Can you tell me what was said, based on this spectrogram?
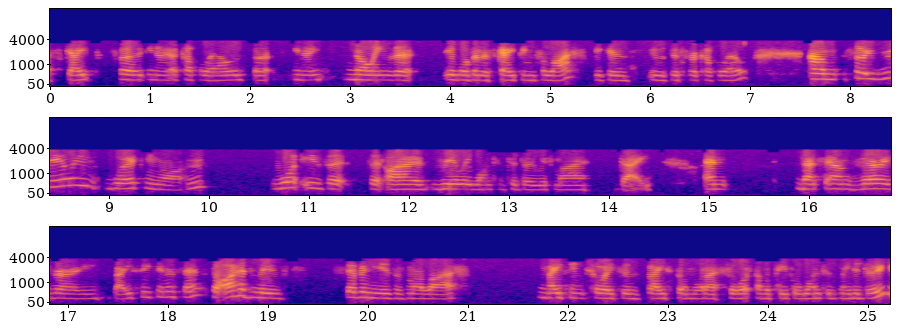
escape for you know a couple hours, but you know, knowing that it wasn't escaping for life because it was just for a couple hours. Um, so really working on what is it that I really wanted to do with my day, and that sounds very, very basic in a sense, but I had lived seven years of my life making choices based on what I thought other people wanted me to do.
